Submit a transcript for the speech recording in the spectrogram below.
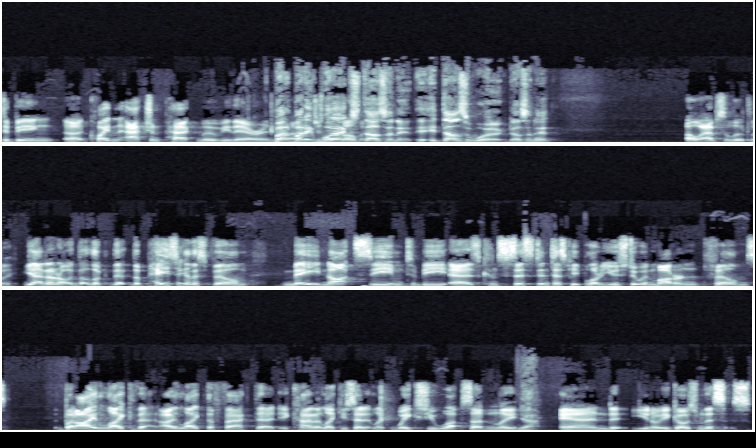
to being uh, quite an action-packed movie there. In, but uh, but it works, doesn't it? It does work, doesn't it? Oh, absolutely. Yeah, no, no. Look, the, the pacing of this film may not seem to be as consistent as people are used to in modern films. But I like that. I like the fact that it kind of, like you said, it like wakes you up suddenly. Yeah. And you know, it goes from this s-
